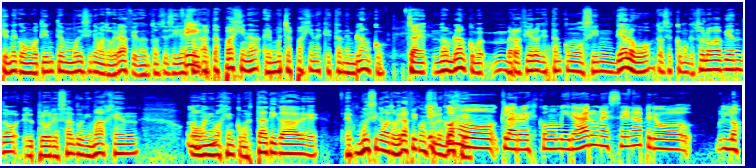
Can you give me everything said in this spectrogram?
tiene como tinte muy cinematográfico. Entonces, si Sí. son hartas páginas, hay muchas páginas que están en blanco. O sea, no en blanco, me, me refiero a que están como sin diálogo. Entonces, como que solo vas viendo el progresar de una imagen o una imagen como estática. de- es muy cinematográfico en su Es lenguaje. como, claro, es como mirar una escena, pero los,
